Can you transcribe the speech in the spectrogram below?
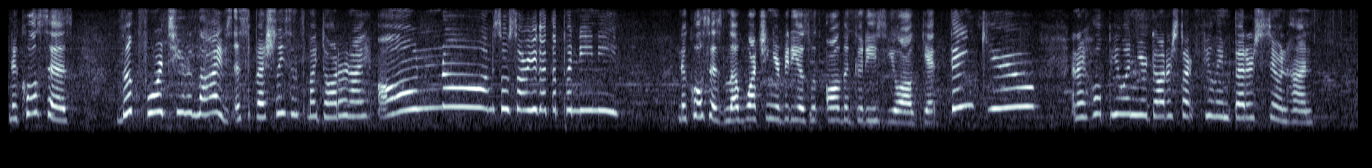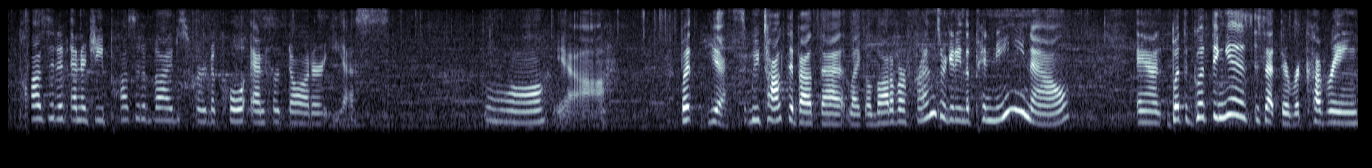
Nicole says, look forward to your lives, especially since my daughter and I... Oh, no. I'm so sorry you got the panini. Nicole says, love watching your videos with all the goodies you all get. Thank you. And I hope you and your daughter start feeling better soon, hon positive energy, positive vibes for Nicole and her daughter. Yes. Oh, yeah. But yes, we talked about that. Like a lot of our friends are getting the panini now. And but the good thing is is that they're recovering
